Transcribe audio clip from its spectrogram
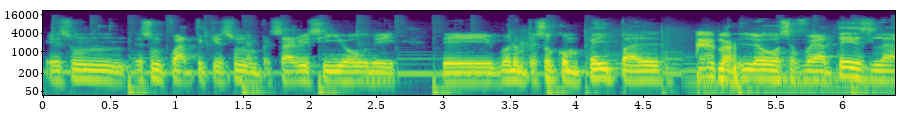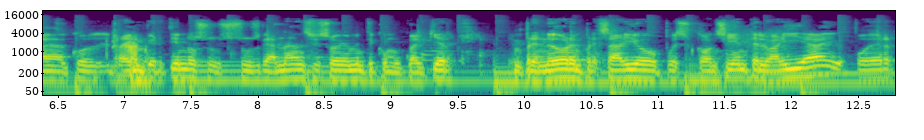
Es un, es un cuate que es un empresario CEO de, bueno, empezó con PayPal, luego se fue a Tesla, reinvirtiendo sus, sus, ganancias, obviamente como cualquier emprendedor, empresario, pues consciente lo haría, y poder,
